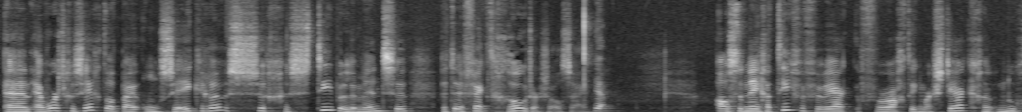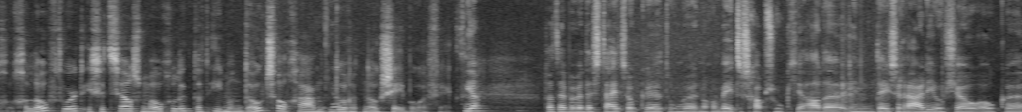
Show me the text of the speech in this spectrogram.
En er wordt gezegd dat bij onzekere, suggestibele mensen het effect groter zal zijn. Ja. Als de negatieve verwachting maar sterk genoeg geloofd wordt, is het zelfs mogelijk dat iemand dood zal gaan Ja. door het nocebo-effect. Ja, dat hebben we destijds ook eh, toen we nog een wetenschapshoekje hadden in deze radioshow ook. eh,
